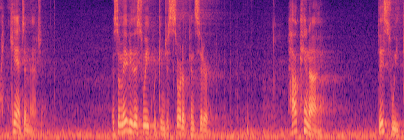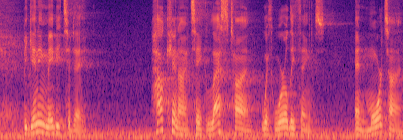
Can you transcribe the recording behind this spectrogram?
I can't imagine. And so maybe this week we can just sort of consider how can I, this week, beginning maybe today, how can I take less time with worldly things and more time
